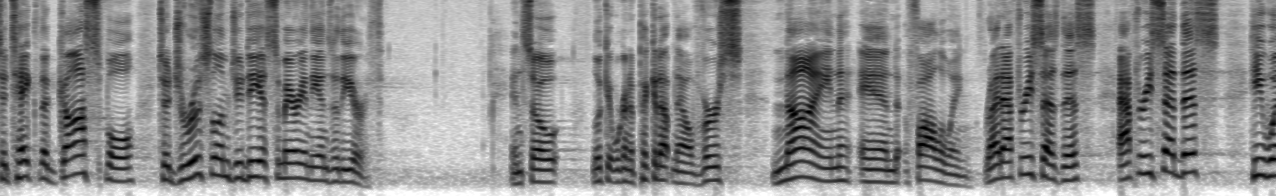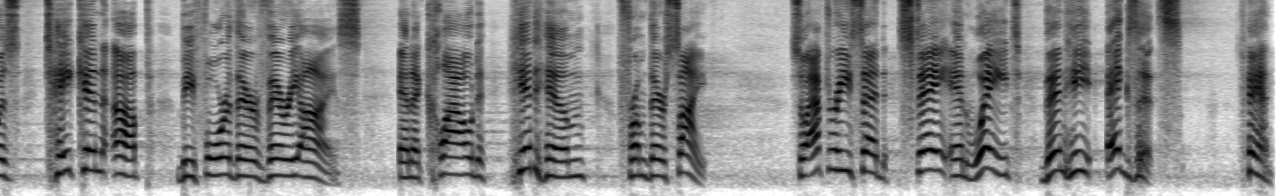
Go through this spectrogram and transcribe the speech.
to take the gospel to Jerusalem, Judea, Samaria, and the ends of the earth. And so, look at, we're going to pick it up now, verse 9 and following. Right after he says this, after he said this, he was taken up before their very eyes, and a cloud hid him from their sight. So after he said, stay and wait, then he exits. Man,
